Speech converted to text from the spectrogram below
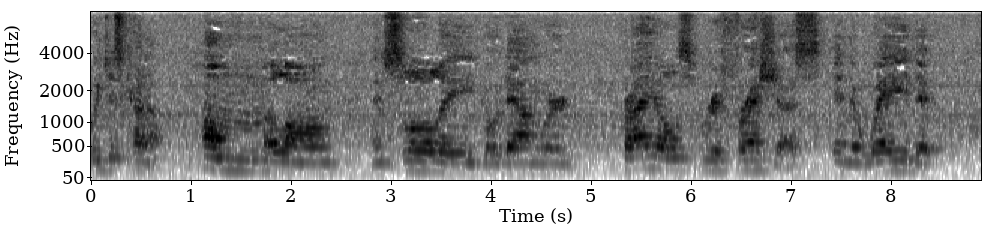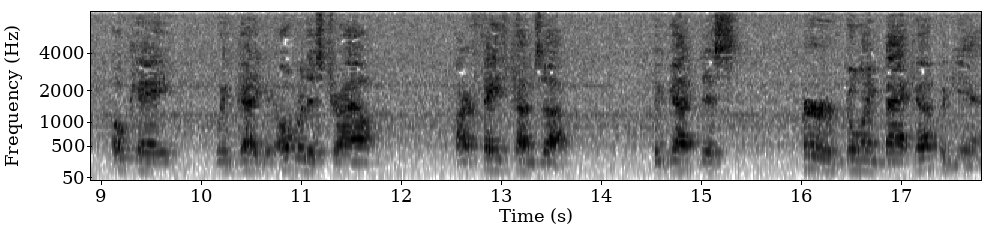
we just kind of hum along and slowly go downward trials refresh us in the way that okay we've got to get over this trial our faith comes up we've got this curve going back up again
